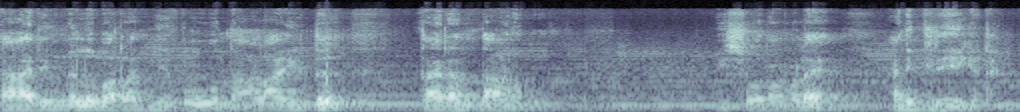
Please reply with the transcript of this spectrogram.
കാര്യങ്ങൾ പറഞ്ഞു പോകുന്ന ആളായിട്ട് തരം താണു. ഈശോ നമ്മളെ അനുഗ്രഹിക്കട്ടെ.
